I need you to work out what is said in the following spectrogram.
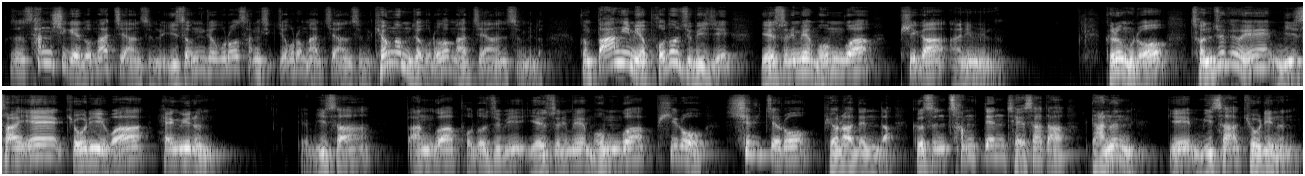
그것은 상식에도 맞지 않습니다. 이성적으로 상식적으로 맞지 않습니다. 경험적으로도 맞지 않습니다. 그럼 빵이며 포도즙이지 예수님의 몸과 피가 아닙니다. 그러므로 천주교회 미사의 교리와 행위는 미사, 빵과 포도즙이 예수님의 몸과 피로 실제로 변화된다. 그것은 참된 제사다라는 미사 교리는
